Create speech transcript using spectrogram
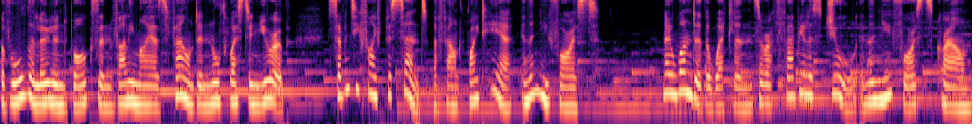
Of all the lowland bogs and valley mires found in northwestern Europe, 75% are found right here in the New Forest. No wonder the wetlands are a fabulous jewel in the New Forest's crown.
